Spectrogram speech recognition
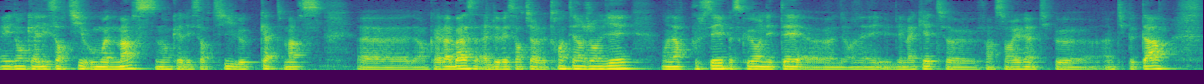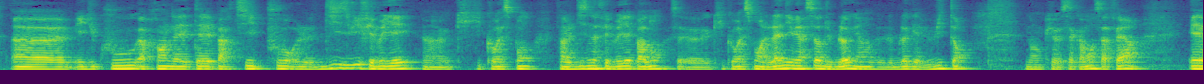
et donc, elle est sortie au mois de mars. Donc, elle est sortie le 4 mars. Euh, donc à la base, elle devait sortir le 31 janvier. On a repoussé parce que on était, euh, les maquettes euh, sont arrivées un petit peu, un petit peu tard. et du coup, après, on était parti pour le 18 février, qui correspond, enfin le 19 février, pardon, qui correspond à l'anniversaire du blog. Hein. Le blog a 8 ans. Donc ça commence à faire. Et,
